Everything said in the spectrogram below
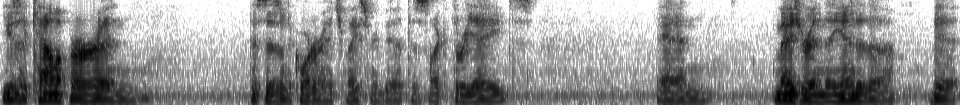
using a caliper and this isn't a quarter inch masonry bit. This is like 3 eighths and measuring the end of the bit.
